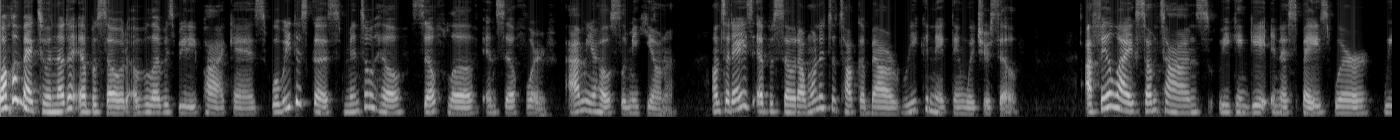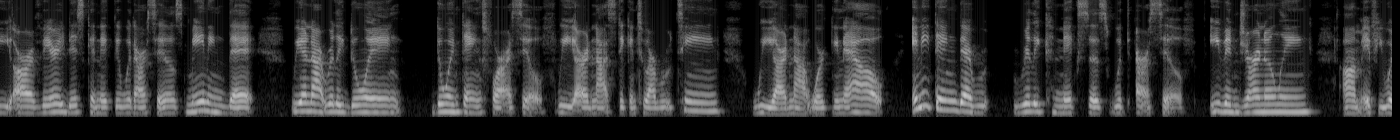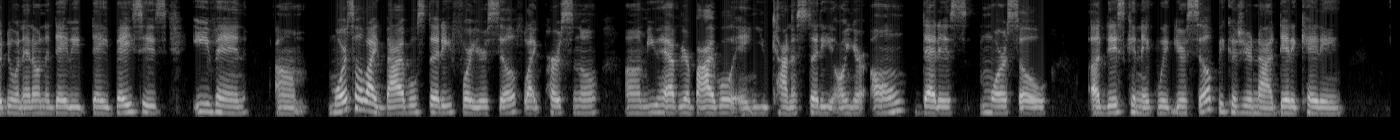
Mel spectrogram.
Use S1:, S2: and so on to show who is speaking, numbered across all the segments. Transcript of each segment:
S1: Welcome back to another episode of Love is Beauty podcast, where we discuss mental health, self love, and self worth. I'm your host, Lamekkiona. On today's episode, I wanted to talk about reconnecting with yourself. I feel like sometimes we can get in a space where we are very disconnected with ourselves, meaning that we are not really doing doing things for ourselves. We are not sticking to our routine. We are not working out. Anything that really connects us with ourselves. Even journaling, um, if you were doing that on a daily day basis, even um, more so like Bible study for yourself, like personal um, you have your Bible and you kind of study on your own, that is more so a disconnect with yourself because you're not dedicating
